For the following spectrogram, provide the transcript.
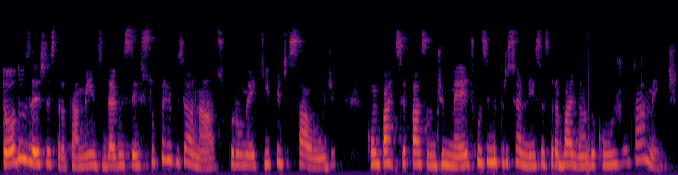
todos estes tratamentos devem ser supervisionados por uma equipe de saúde com participação de médicos e nutricionistas trabalhando conjuntamente.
